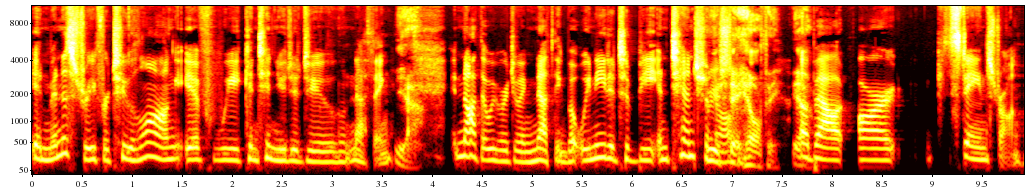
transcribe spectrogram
in ministry for too long if we continue to do nothing. Yeah. Not that we were doing nothing, but we needed to be intentional stay healthy. Yeah. about our staying strong.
